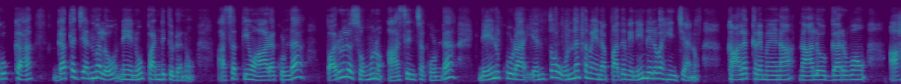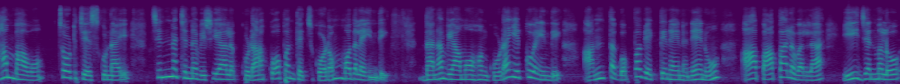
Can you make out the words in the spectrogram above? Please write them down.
కుక్క గత జన్మలో నేను పండితుడను. అసత్యం ఆడకుండా పరుల సొమ్మును ఆశించకుండా నేను కూడా ఎంతో ఉన్నతమైన పదవిని నిర్వహించాను. కాలక్రమేణా నాలో గర్వం అహంభావం చోటు చేసుకున్నాయి. చిన్న చిన్న విషయాలకు కూడా కోపం తెచ్చుకోవడం మొదలైంది. ధన వ్యామోహం కూడా ఎక్కువైంది. అంత గొప్ప వ్యక్తినైన నేను ఆ పాపాల వల్ల ఈ జన్మలో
